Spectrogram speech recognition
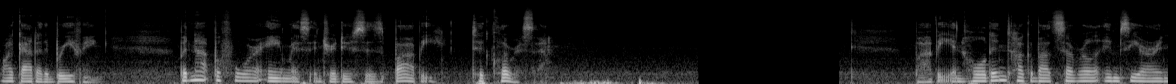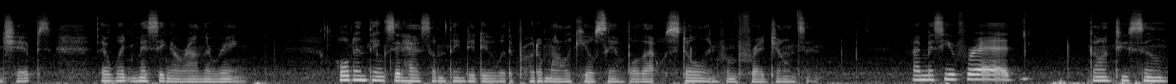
walk out of the briefing, but not before Amos introduces Bobby to Clarissa. And Holden talk about several MCRN ships that went missing around the ring. Holden thinks it has something to do with the protomolecule sample that was stolen from Fred Johnson. I miss you, Fred. Gone too soon.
